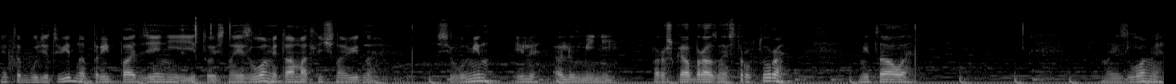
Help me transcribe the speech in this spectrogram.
Это будет видно при падении. То есть на изломе там отлично видно силумин или алюминий. Порошкообразная структура металла на изломе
